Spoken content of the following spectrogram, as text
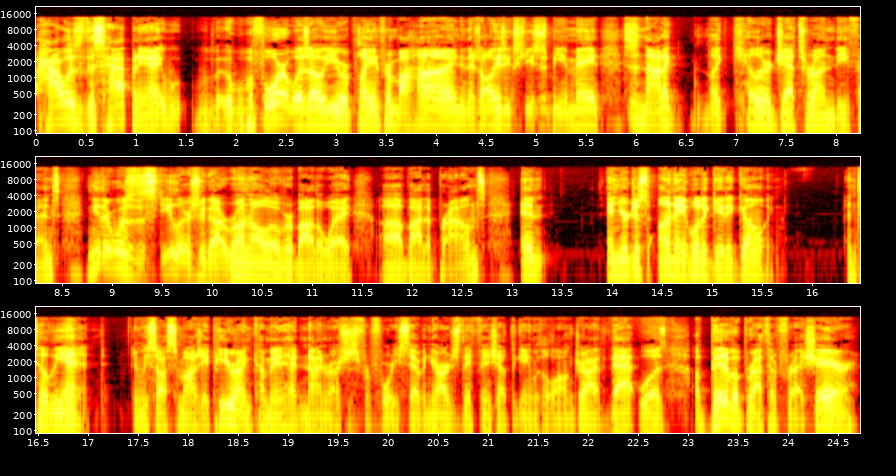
how is this happening? I, before it was, oh, you were playing from behind, and there's all these excuses being made. This is not a like killer Jets run defense. Neither was the Steelers, who got run all over, by the way, uh, by the Browns, and and you're just unable to get it going until the end. And we saw Samaje Perine come in, had nine rushes for 47 yards. They finish out the game with a long drive. That was a bit of a breath of fresh air.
